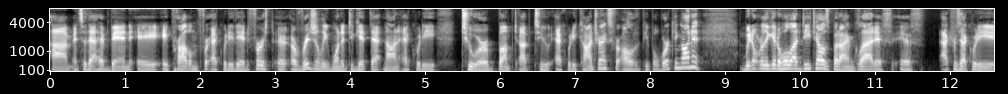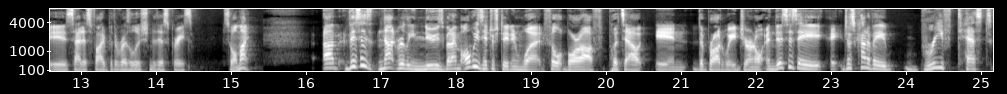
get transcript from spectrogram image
Um, and so that had been a, a problem for equity. They had first uh, originally wanted to get that non equity tour bumped up to equity contracts for all of the people working on it. We don't really get a whole lot of details, but I'm glad if, if Actors Equity is satisfied with the resolution to this, Grace. So am I. Um, this is not really news, but I'm always interested in what Philip Boroff puts out in the Broadway Journal. And this is a, a just kind of a brief test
